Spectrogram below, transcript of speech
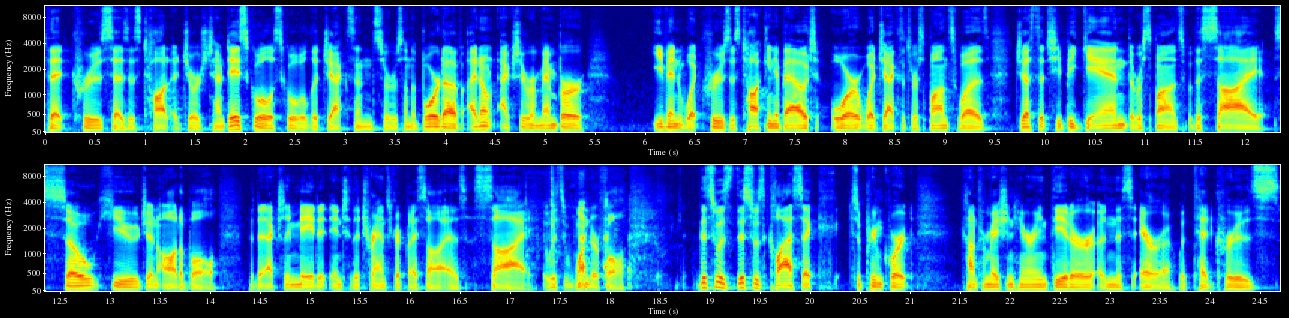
that Cruz says is taught at Georgetown Day School, a school that Jackson serves on the board of. I don't actually remember even what Cruz is talking about or what Jackson's response was, just that she began the response with a sigh so huge and audible that it actually made it into the transcript I saw as sigh. It was wonderful. this was this was classic Supreme Court confirmation hearing theater in this era with Ted Cruz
